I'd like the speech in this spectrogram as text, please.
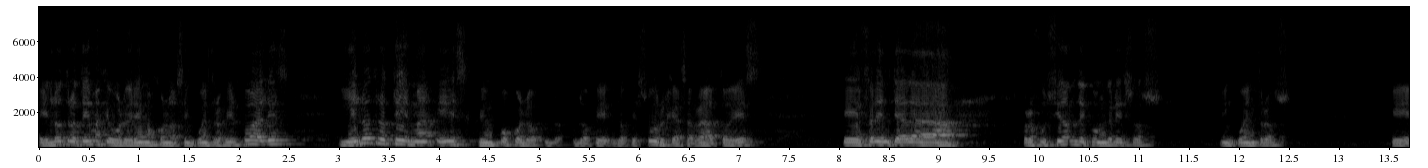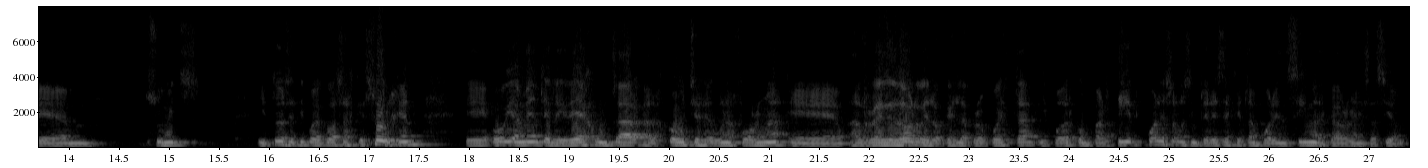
el otro tema es que volveremos con los encuentros virtuales. Y el otro tema es, que un poco lo, que, lo que surge hace rato, es eh, frente a la profusión de congresos, encuentros, eh, summits y todo ese tipo de cosas que surgen. Eh, obviamente la idea es juntar a los coaches de alguna forma eh, alrededor de lo que es la propuesta y poder compartir cuáles son los intereses que están por encima de cada organización.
